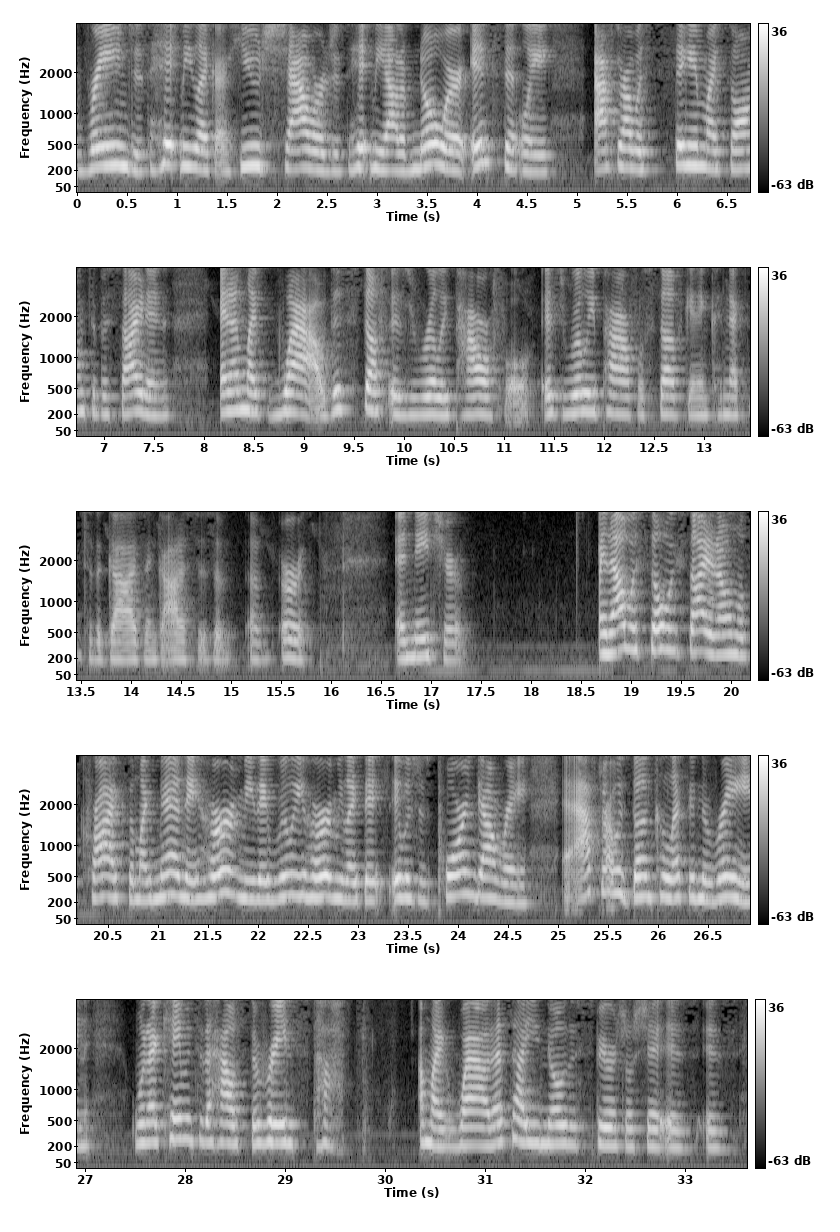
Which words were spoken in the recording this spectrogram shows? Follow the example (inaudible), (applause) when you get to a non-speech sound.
rain just hit me like a huge shower, just hit me out of nowhere instantly after I was singing my song to Poseidon. And I'm like, wow, this stuff is really powerful. It's really powerful stuff getting connected to the gods and goddesses of, of earth and nature. And I was so excited, I almost cried because I'm like, man, they heard me. They really heard me. Like they, it was just pouring down rain. And after I was done collecting the rain, when I came into the house, the rain (laughs) stopped. I'm like, wow, that's how you know the spiritual shit is is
